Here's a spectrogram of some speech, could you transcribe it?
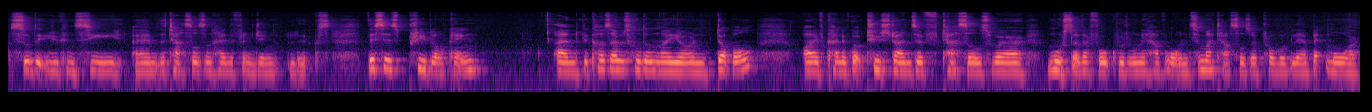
so that you can see um, the tassels and how the fringing looks. This is pre-blocking and because I was holding my yarn double I've kind of got two strands of tassels where most other folk would only have one, so my tassels are probably a bit more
